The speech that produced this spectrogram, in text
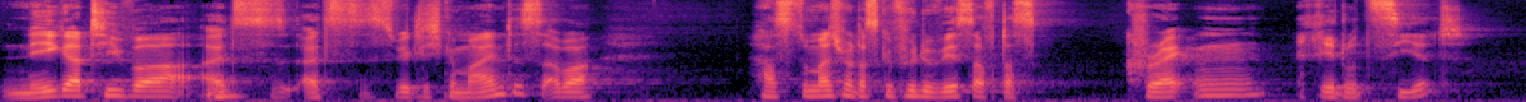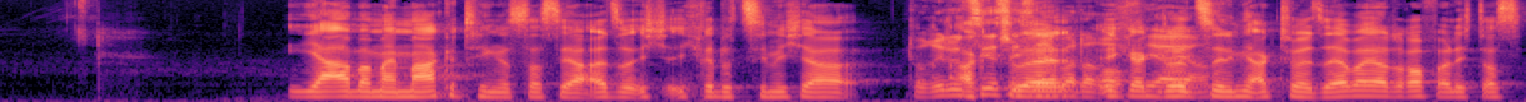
negativer, mhm. als, als es wirklich gemeint ist, aber hast du manchmal das Gefühl, du wirst auf das Cracken reduziert? Ja, aber mein Marketing ist das ja. Also ich, ich reduziere mich ja Du reduzierst aktuell, dich selber darauf. Ich reduziere ja, mich aktuell selber ja drauf, weil ich das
